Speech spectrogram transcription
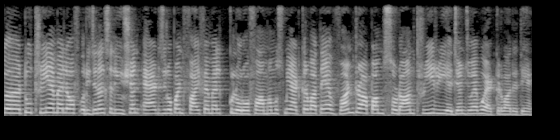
Two three M L of original solution add zero point five M L chloroform हम उसमें ऐड करवाते हैं। वन ड्रॉप हम सोडान थ्री रिएजेंट जो है वो ऐड करवा देते हैं।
